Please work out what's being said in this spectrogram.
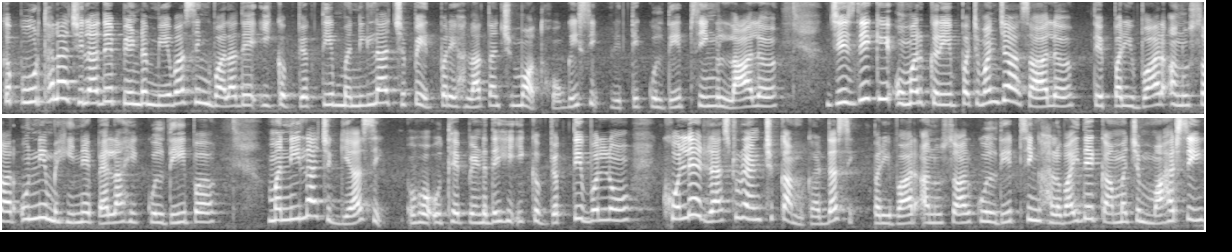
ਕਪੂਰਥਲਾ ਜ਼ਿਲ੍ਹਾ ਦੇ ਪਿੰਡ ਮੇਵਾ ਸਿੰਘ ਵਾਲਾ ਦੇ ਇੱਕ ਵਿਅਕਤੀ ਮਨੀਲਾ ਚ ਭੇਦ ਭਰੇ ਹਾਲਾਤਾਂ 'ਚ ਮੌਤ ਹੋ ਗਈ ਸੀ। ਮ੍ਰਿਤਕ ਕੁਲਦੀਪ ਸਿੰਘ ਲਾਲ ਜਿਸ ਦੀ ਕੀ ਉਮਰ ਕਰੀਬ 55 ਸਾਲ ਤੇ ਪਰਿਵਾਰ ਅਨੁਸਾਰ 19 ਮਹੀਨੇ ਪਹਿਲਾਂ ਹੀ ਕੁਲਦੀਪ ਮਨੀਲਾ 'ਚ ਗਿਆ ਸੀ। ਉਹ ਉੱਥੇ ਪਿੰਡ ਦੇ ਹੀ ਇੱਕ ਵਿਅਕਤੀ ਵੱਲੋਂ ਖੋਲੇ ਰੈਸਟੋਰੈਂਟ 'ਚ ਕੰਮ ਕਰਦਾ ਸੀ। ਪਰਿਵਾਰ ਅਨੁਸਾਰ ਕੁਲਦੀਪ ਸਿੰਘ ਹਲਵਾਈ ਦੇ ਕੰਮ 'ਚ ਮਾਹਰ ਸੀ।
